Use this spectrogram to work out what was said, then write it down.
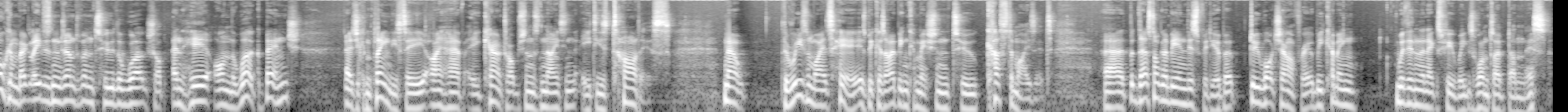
Welcome back ladies and gentlemen to the workshop. And here on the workbench as you can plainly see I have a Character Options 1980s TARDIS. Now the reason why it's here is because I've been commissioned to customise it. Uh, but that's not going to be in this video but do watch out for it, it'll be coming within the next few weeks once I've done this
